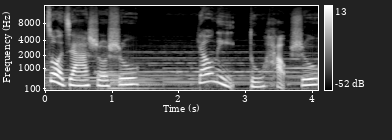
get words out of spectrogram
作家说书，邀你读好书。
